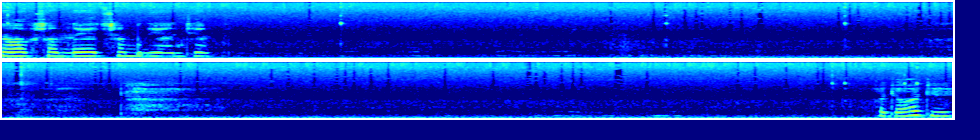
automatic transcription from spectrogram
Ne yapsam ne etsem bunu yeneceğim. Hadi hadi.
